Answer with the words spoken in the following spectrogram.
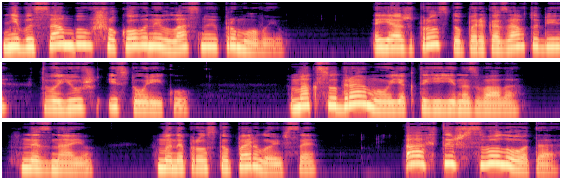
ніби сам був шокований власною промовою. Я ж просто переказав тобі твою ж історійку. Максодраму, як ти її назвала, не знаю. Мене просто перло і все. Ах ти ж сволота,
